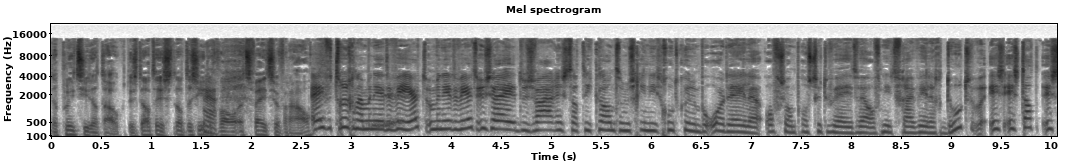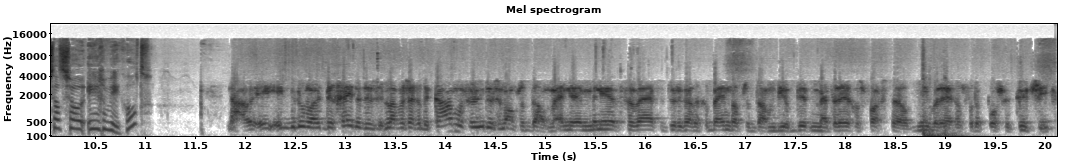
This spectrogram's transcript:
de politie dat ook. Dus dat is, dat is in ieder Ja. geval het Zweedse verhaal. Even terug naar meneer De Weert. Meneer De Weert, u zei het bezwaar is dat die klanten misschien niet goed kunnen beoordelen... of zo'n prostituee het wel of niet vrijwillig doet. Is, is, dat, is dat zo ingewikkeld? Nou, ik, bedoel, degene dus, laten we zeggen, de Kamerverhuurders in Amsterdam. En eh, meneer verwijst natuurlijk aan de gemeente Amsterdam, die op dit moment regels vaststelt, nieuwe regels voor de prostitutie.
